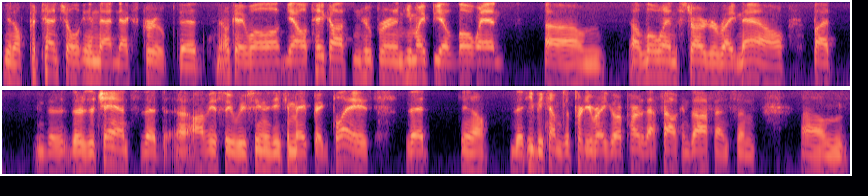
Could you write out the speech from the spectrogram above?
you know, potential in that next group. That okay, well, yeah, I'll take Austin Hooper, and he might be a low end, um, a low end starter right now, but there, there's a chance that uh, obviously we've seen that he can make big plays. That you know that he becomes a pretty regular part of that Falcons offense, and um,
